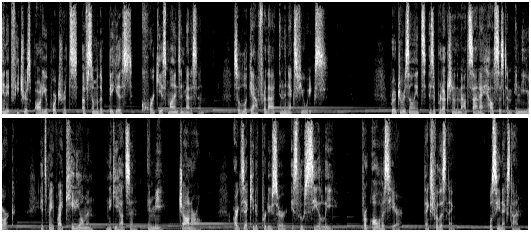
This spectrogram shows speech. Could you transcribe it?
and it features audio portraits of some of the biggest, quirkiest minds in medicine. So look out for that in the next few weeks. Road to Resilience is a production of the Mount Sinai Health System in New York. It's made by Katie Ullman, Nikki Hudson, and me, John Earl. Our executive producer is Lucia Lee. From all of us here, thanks for listening. We'll see you next time.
